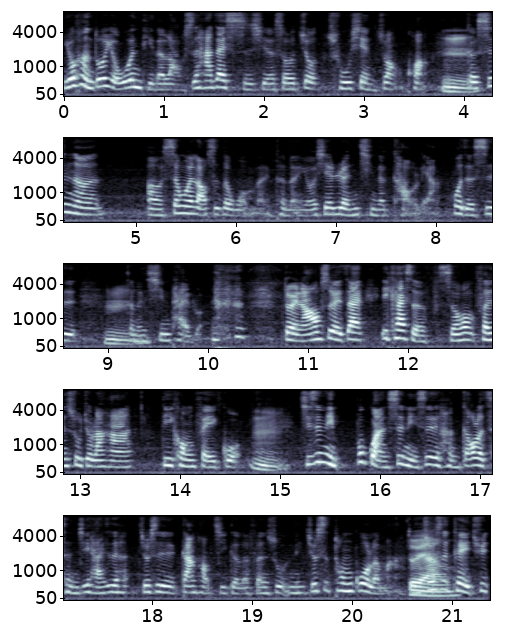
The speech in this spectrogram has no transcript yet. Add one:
有很多有问题的老师，他在实习的时候就出现状况。嗯，可是呢，呃，身为老师的我们，可能有一些人情的考量，或者是可能心太软。嗯、对，然后所以在一开始的时候，分数就让他。低空飞过，嗯，其实你不管是你是很高的成绩，还是很就是刚好及格的分数，你就是通过了嘛，对啊，你就是可以去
